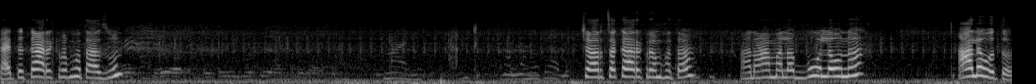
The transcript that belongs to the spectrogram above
काय तर कार्यक्रम होता अजून. चारचा कार्यक्रम होता. आणि आम्हाला बोलवणं आलं होतं.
